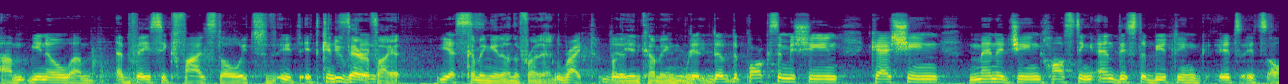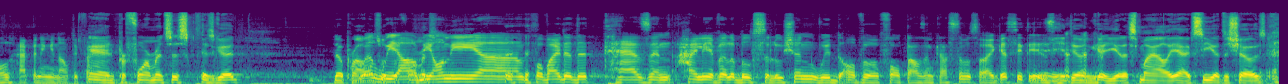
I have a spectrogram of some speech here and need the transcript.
um, you know, um, a basic file store. It's, it, it can You verify it Yes. coming in on the front end. Right. on the incoming the, read. The, the proxy machine, caching, managing, hosting, and distributing, it's, it's all happening in Artifactory. And performance is, is good? No problems Well, we are the only uh, provider that has a highly available solution with over 4,000 customers, so I guess it is. You're doing good. You got a smile. Yeah, I see you at the shows. You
